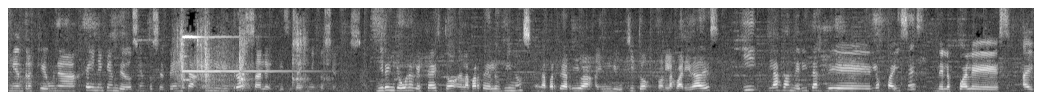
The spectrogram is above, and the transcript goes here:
Mientras que una Heineken de 270 mililitros sale 16.200. Miren qué bueno que está esto en la parte de los vinos. En la parte de arriba hay un dibujito con las variedades y las banderitas de los países de los cuales hay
